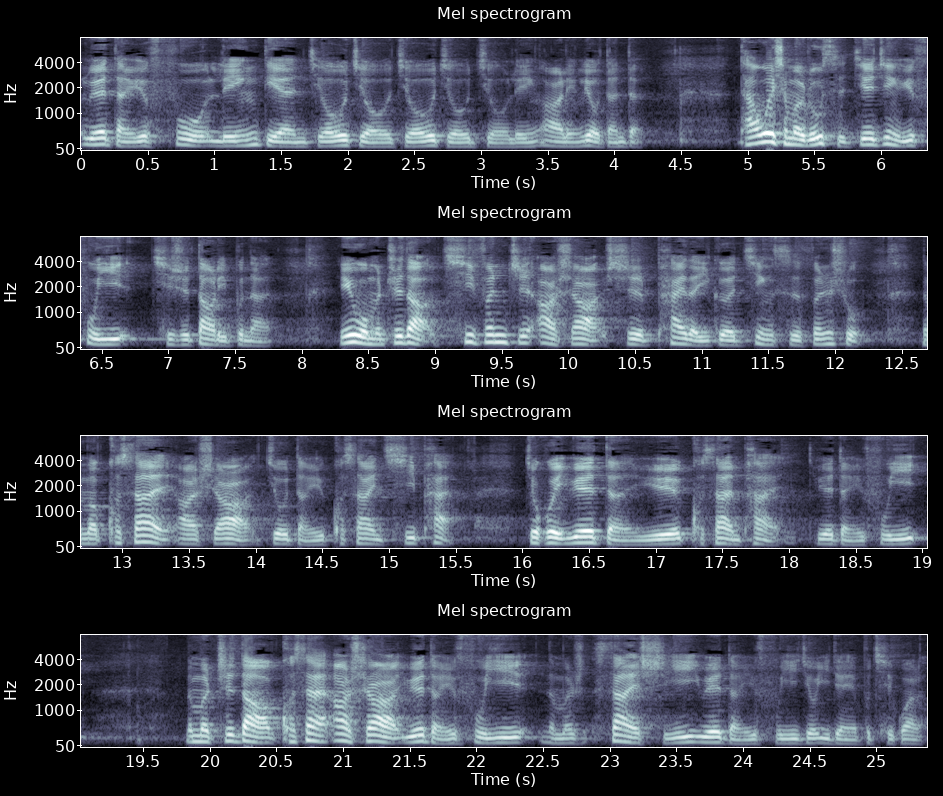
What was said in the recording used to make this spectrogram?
约等于负零点九九九九九零二零六等等。它为什么如此接近于负一？其实道理不难，因为我们知道七分之二十二是派的一个近似分数，那么 cosine 二十二就等于 cosine 七派，就会约等于 cos 派约等于负一。那么知道 cos 二十二约等于负一，那么 sin 十一约等于负一，就一点也不奇怪了。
